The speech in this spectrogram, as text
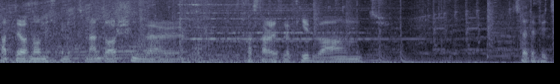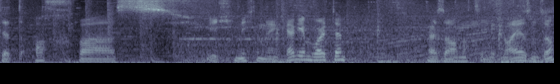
Hatte auch noch nicht genug zum Eintauschen, weil fast alles lackiert war und zertifiziert auch, was ich nicht unbedingt hergeben wollte. Weil es auch noch ziemlich neu ist und so.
